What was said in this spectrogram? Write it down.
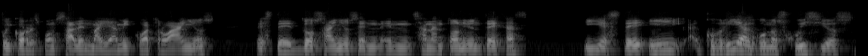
fui corresponsal en Miami cuatro años, este, dos años en, en San Antonio, en Texas, y, este, y cubrí algunos juicios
